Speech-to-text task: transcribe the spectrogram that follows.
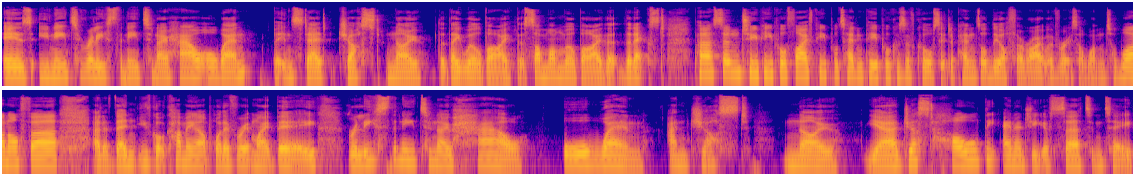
is you need to release the need to know how or when, but instead just know that they will buy, that someone will buy, that the next person, two people, five people, 10 people, because of course it depends on the offer, right? Whether it's a one to one offer, an event you've got coming up, whatever it might be, release the need to know how or when and just know yeah, just hold the energy of certainty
